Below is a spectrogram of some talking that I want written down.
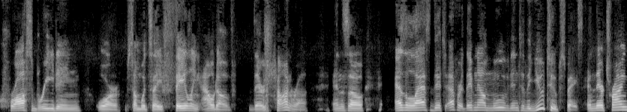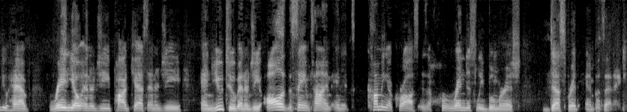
crossbreeding, or some would say failing out of their genre, and so as a last ditch effort, they've now moved into the YouTube space and they're trying to have radio energy, podcast energy, and YouTube energy all at the same time. And it's coming across as a horrendously boomerish, desperate, and pathetic.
